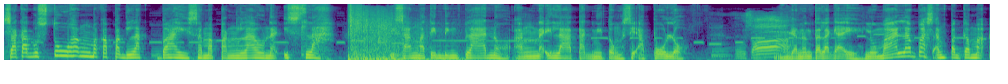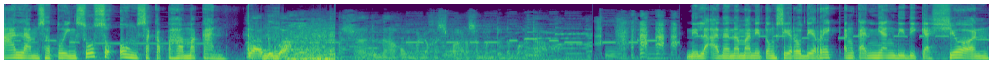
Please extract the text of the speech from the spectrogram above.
sa kagustuhang makapaglakbay sa mapanglaw na isla, isang matinding plano ang nailatag nitong si Apollo. Kusa! Ganon talaga eh, lumalabas ang pagkamaalam sa tuwing susuong sa kapahamakan. Masyado na akong malakas para sa mundo ng mga tao. Nilaan na naman itong si Roderick ang kanyang dedikasyon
